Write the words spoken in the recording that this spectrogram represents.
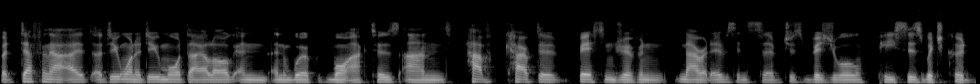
But definitely I, I do want to do more dialogue and and work with more actors and have character based and driven narratives instead of just visual pieces which could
